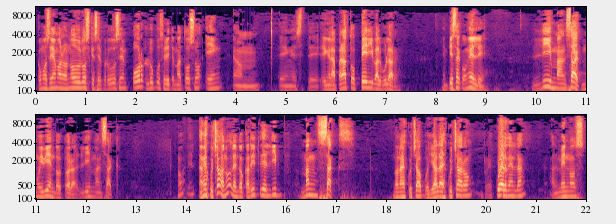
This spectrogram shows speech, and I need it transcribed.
¿Cómo se llaman los nódulos que se producen por lupus eritematoso en, um, en, este, en el aparato perivalvular? Empieza con L. Liebman-Sack. Muy bien, doctora. Liebman-Sack. ¿No? ¿Han escuchado, no? La endocarditis de Liebman-Sacks no la han escuchado, pues ya la escucharon, recuérdenla, al menos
